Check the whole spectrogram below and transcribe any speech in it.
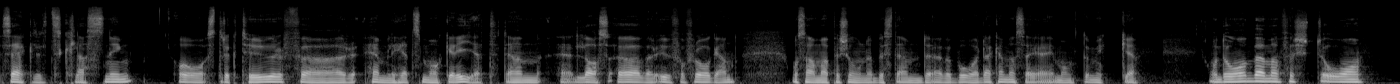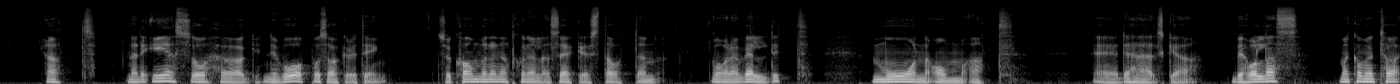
säkerhetsklassning och struktur för hemlighetsmakeriet, den lades över UFO-frågan. Och samma personer bestämde över båda kan man säga i mångt och mycket. Och då bör man förstå att när det är så hög nivå på saker och ting så kommer den nationella säkerhetsstaten vara väldigt mån om att eh, det här ska behållas. Man kommer ta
